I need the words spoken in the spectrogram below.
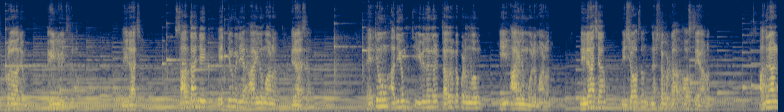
ഇപ്രകാരം എഴുതി വെച്ചിരുന്നു. നിരാശ. സാത്താന്റെ ഏറ്റവും വലിയ ആയുധമാണ് നിരാശ. ഏറ്റവും അധികം ജീവിതങ്ങൾ തകർക്കപ്പെടുന്നതും ഈ ആയുധം മൂലമാണ്. നിരാശ വിശ്വാസം നഷ്ടപ്പെട്ട അവസ്ഥയാണ്. അതിനാൽ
